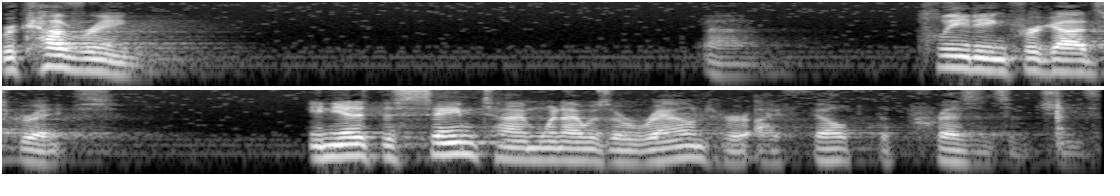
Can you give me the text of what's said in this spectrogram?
recovering, uh, pleading for God's grace. And yet, at the same time, when I was around her, I felt the presence of Jesus.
